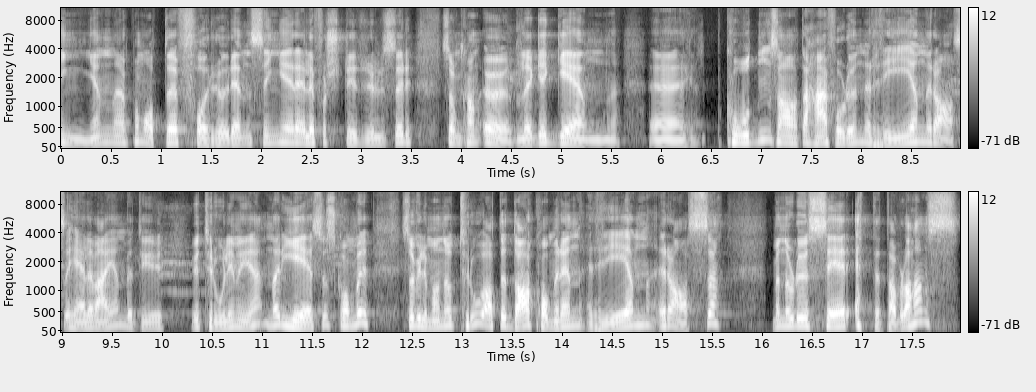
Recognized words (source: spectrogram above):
ingen eh, på en måte forurensinger eller forstyrrelser som kan ødelegge genkoden. Eh, at her får du en ren rase hele veien. betyr utrolig mye. Når Jesus kommer, så ville man jo tro at det da kommer en ren rase. Men når du ser ettertavla hans,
